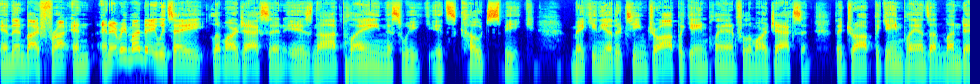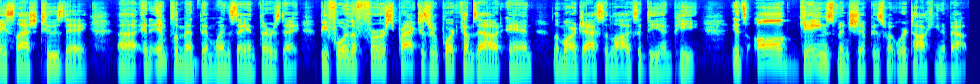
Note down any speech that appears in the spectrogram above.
And then by Friday, and, and every Monday we'd say Lamar Jackson is not playing this week. It's coach speak, making the other team draw up a game plan for Lamar Jackson. They drop the game plans on Monday slash Tuesday uh, and implement them Wednesday and Thursday before the first practice report comes out and Lamar Jackson logs a DNP. It's all gamesmanship, is what we're talking about.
